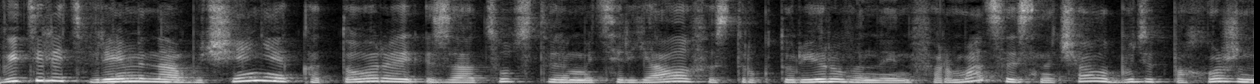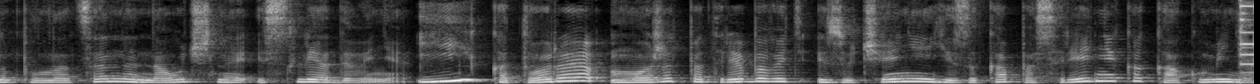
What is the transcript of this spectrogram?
Выделить время на обучение, которое из-за отсутствия материалов и структурированной информации сначала будет похоже на полноценное научное исследование, и которое может потребовать изучения языка посредника, как у меня.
